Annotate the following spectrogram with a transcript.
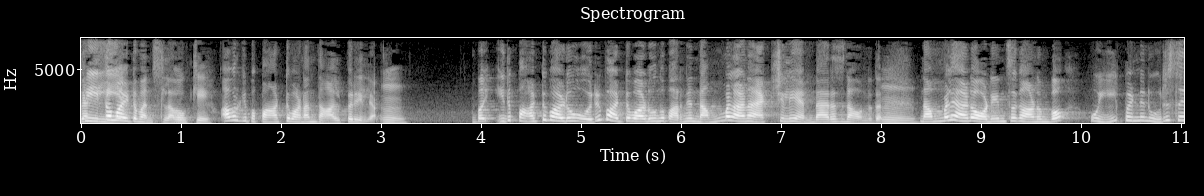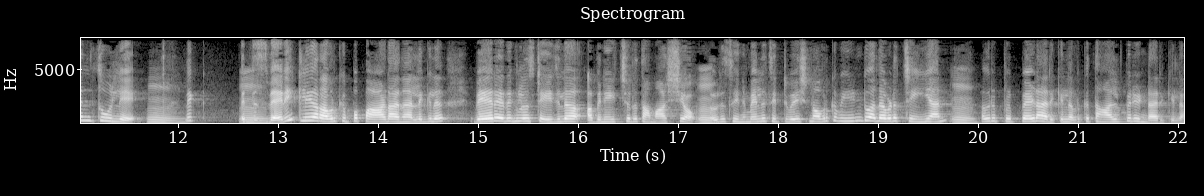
വ്യക്തമായിട്ട് മനസ്സിലാവും. അവർക്ക് ഇപ്പൊ പാട്ട് പാടാൻ താല്പര്യമില്ല. അപ്പൊ ഇത് പാട്ട് പാടൂ ഒരു പാട്ട് പാടൂ എന്ന് പറഞ്ഞ് നമ്മളാണ് ആക്ച്വലി എംബാരസ്ഡ് ആവുന്നത്. നമ്മളെയാണ് ഓഡിയൻസ് കാണുമ്പോ ഓ ഈ പെണ്ണിന് ഒരു സെൻസും ഇല്ലേ? Like it is very clear അവർക്ക് ഇപ്പൊ പാടാൻ അല്ലെങ്കിൽ വേറെ ഏതെങ്കിലും സ്റ്റേജിൽ അഭിനയിച്ചൊരു തമാശയോ ഒരു സിനിമയിലെ സിറ്റുവേഷനോ അവർക്ക് വീണ്ടും അത് അവിടെ ചെയ്യാൻ അവർ പ്രിപ്പയർഡ് ആയിരിക്കില്ല അവർക്ക് താല്പര്യം ഉണ്ടായിരിക്കില്ല.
